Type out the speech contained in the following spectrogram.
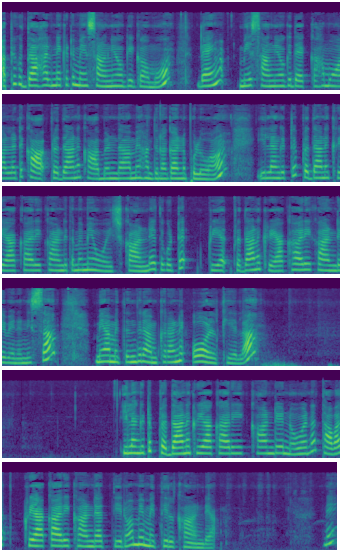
අපි උදාහරණයකට මේ සංයෝගය ගමු. දැන් මේ සංයෝගය දැක්කහම ඔයාලට ප්‍රධාන කාබන් දාමය හඳුනා ගන්න පුළුවන්. ඊළඟට ප්‍රධාන ක්‍රියාකාරී කාණ්ඩය තමයි මේ OH කාණ්ඩය. එතකොට ප්‍රධාන ක්‍රියාකාරී කාණ්ඩය වෙන නිසා මෙයා මෙතනදී නම් කරන්නේ all කියලා. ඊළඟට ප්‍රධාන ක්‍රියාකාරී කාණ්ඩය නොවන තවත් ක්‍රියාකාරී කාණ්ඩයක් තියෙනවා මේ මෙතිල් කාණ්ඩයක්. නේ?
